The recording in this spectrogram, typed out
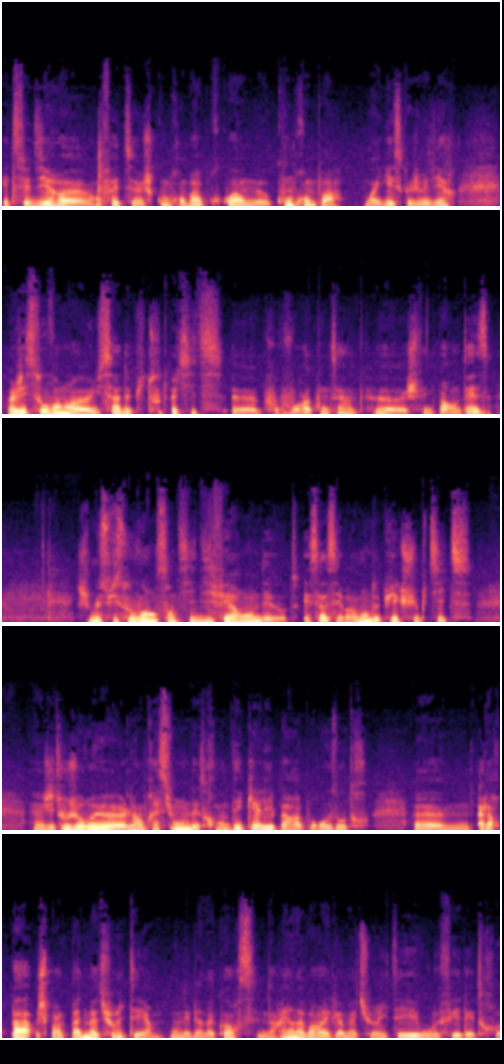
et de se dire euh, en fait je comprends pas pourquoi on me comprend pas vous voyez ce que je veux dire? Moi j'ai souvent euh, eu ça depuis toute petite. Euh, pour vous raconter un peu, euh, je fais une parenthèse. Je me suis souvent sentie différente des autres. Et ça c'est vraiment depuis que je suis petite. j'ai toujours eu l'impression d'être en décalé par rapport aux autres. alors pas, je parle pas de maturité, hein. on est bien d'accord, ça n'a rien à voir avec la maturité ou le fait d'être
